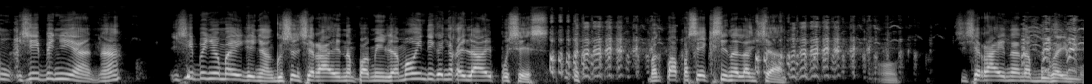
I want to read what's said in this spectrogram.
Yung, isipin niyo yan, ha? Isipin niyo maigi niyan. Gusto sirain ng pamilya mo, hindi kanya kailangan ipuses. Magpapasexy na lang siya. Oh. Sisirain na na buhay mo.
